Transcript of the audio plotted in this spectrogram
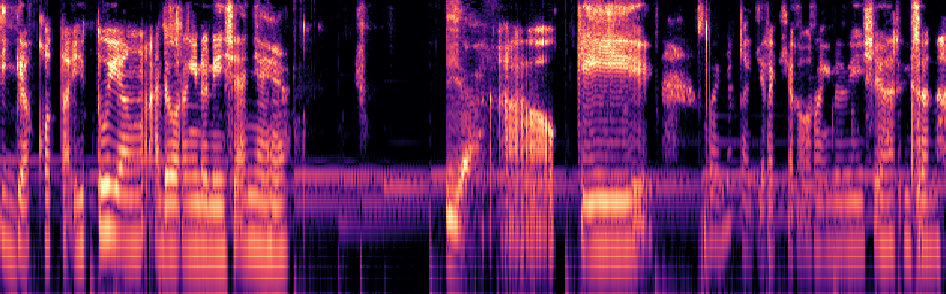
tiga kota itu yang ada orang Indonesia-nya ya. Iya. Uh, Oke, okay. banyak nggak kira-kira orang Indonesia di sana?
